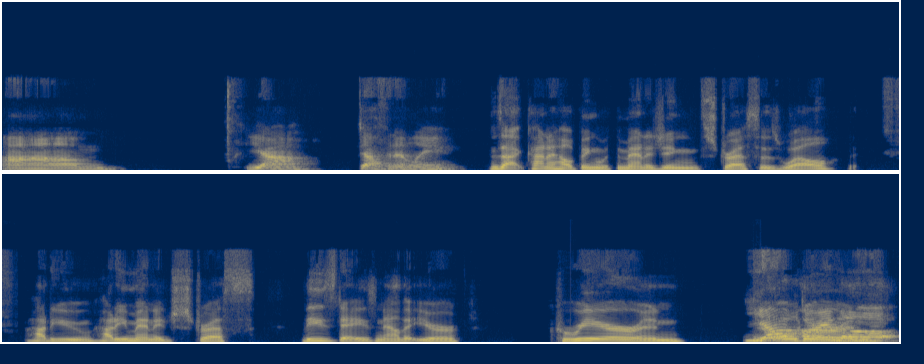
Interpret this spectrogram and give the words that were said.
Um, yeah, definitely. Is that kind of helping with managing stress as well? How do you how do you manage stress these days now that your career and yeah, I'm and- a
